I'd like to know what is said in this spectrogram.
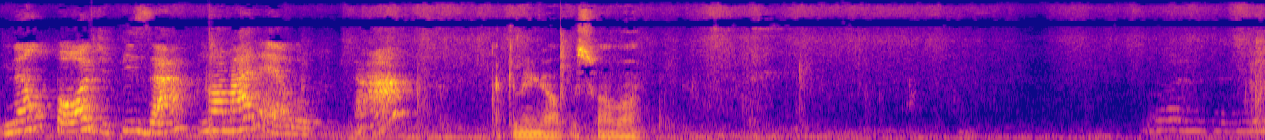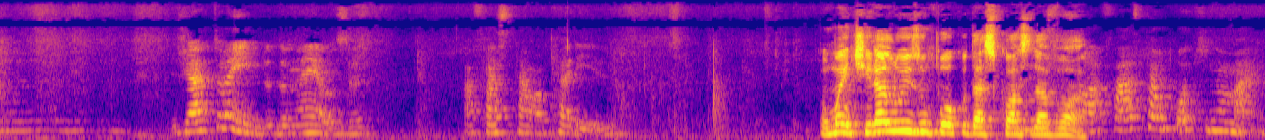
não pode pisar no amarelo, tá? Ah, que legal, pessoal, ó. Já tô indo, dona Elza. Afastar o aparelho. Ô mãe, tira a luz um pouco das costas da avó. afasta um pouquinho mais.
